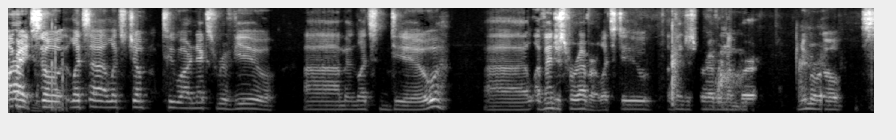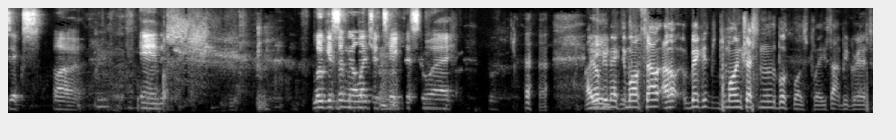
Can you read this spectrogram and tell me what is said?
All right, so let's uh let's jump to our next review. Um, and let's do uh, Avengers Forever. Let's do Avengers Forever number numero six. Uh, and Lucas, I'm going to let you take this away. I hope you make it more sound. I'll make it more interesting than the book was, please. That'd be great.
